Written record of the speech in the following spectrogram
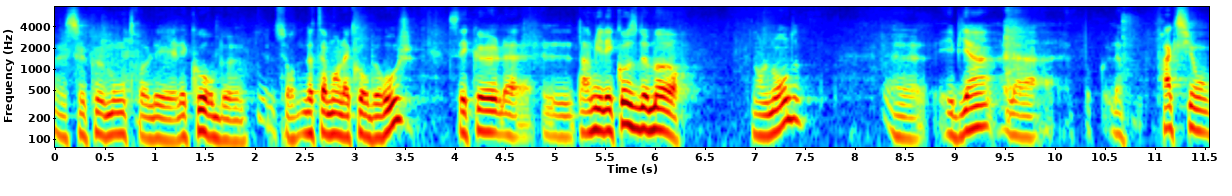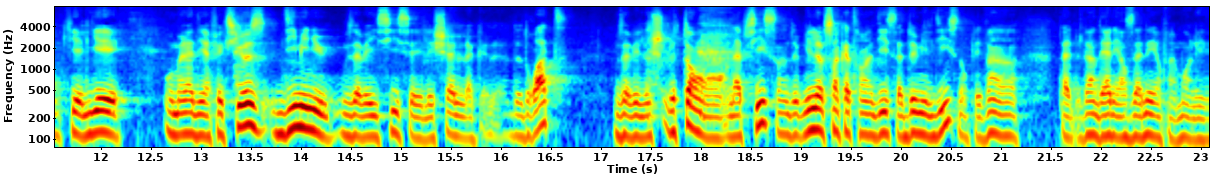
euh, ce que montrent les, courbes, notamment la courbe rouge, c'est que parmi les causes de mort dans le monde, euh, eh bien, la, fraction qui est liée aux maladies infectieuses diminue. Vous avez ici, c'est l'échelle de droite, vous avez le, temps en abscisse, hein, de 1990 à 2010, donc les 20, dernières années, enfin moins les,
